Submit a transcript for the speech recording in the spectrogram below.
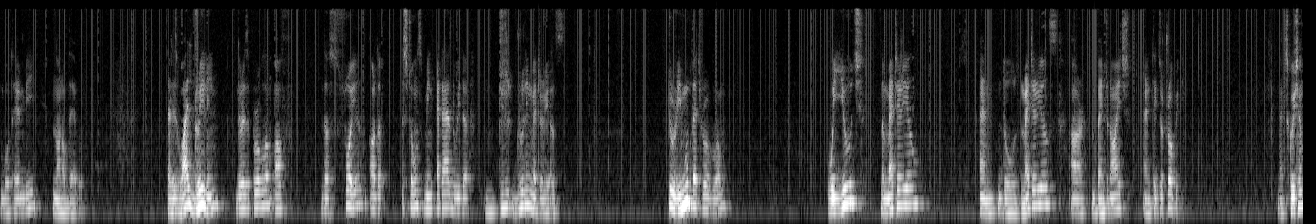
both A and B none of the above. That is while drilling there is a problem of the soil or the stones being attached with the drilling materials. To remove that problem, we use the material and those materials are bentonite and thixotropy. Next question.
